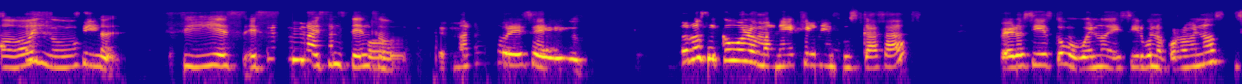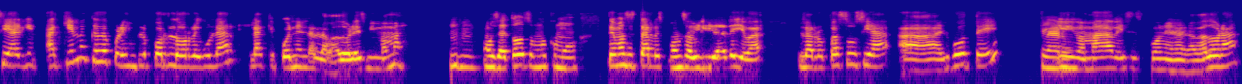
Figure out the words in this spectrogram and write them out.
Ay, no. Sí, es, es, es, intenso. yo no sé cómo lo manejen en sus casas, pero sí es como bueno decir, bueno, por lo menos si alguien, aquí en la casa, por ejemplo, por lo regular, la que pone en la lavadora es mi mamá. O sea, todos somos como, tenemos esta responsabilidad de llevar la ropa sucia al bote y mi mamá a veces pone la lavadora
